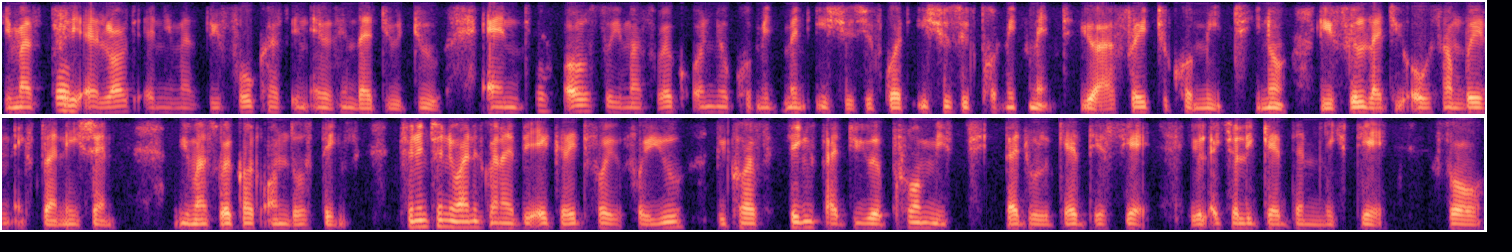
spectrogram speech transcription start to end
You must oh. pray a lot and you must be focused in everything that you do. And oh. also you must work on your commitment issues. You've got issues with commitment. You are afraid to commit. You know, you feel that you owe somebody an explanation. You must work out on those things. 2021 is going to be a great for for you because things that you were promised that you will get this year, you'll actually get them next year. So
